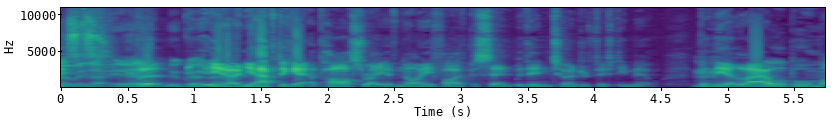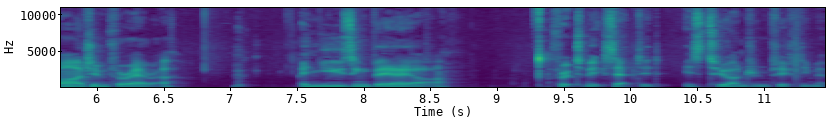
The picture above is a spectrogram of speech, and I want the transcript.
exists. with that. Yeah, but we'll go with you that. know, and you have to get a pass rate of 95% within 250 mil. But Mm-hmm. the allowable margin for error in using VAR for it to be accepted is 250 mil.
